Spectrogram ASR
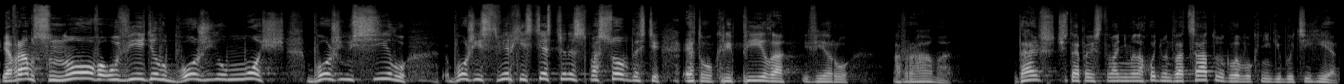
И Авраам снова увидел Божью мощь, Божью силу, Божьи сверхъестественные способности. Это укрепило веру Авраама. Дальше, читая повествование, мы находим 20 главу книги «Бытие».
